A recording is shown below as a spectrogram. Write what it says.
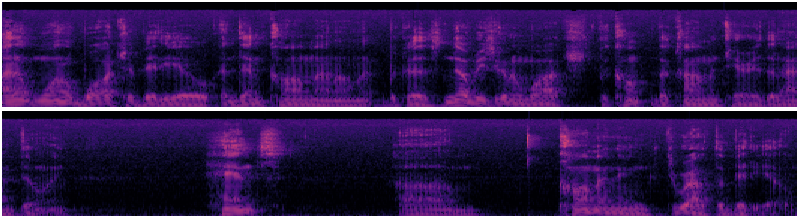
I don't want to watch a video and then comment on it because nobody's going to watch the, com the commentary that I'm doing. Hence, um, commenting throughout the video.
